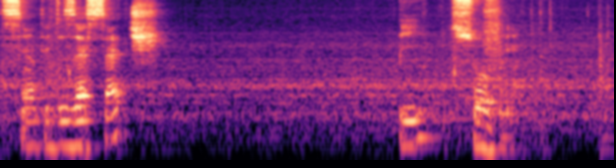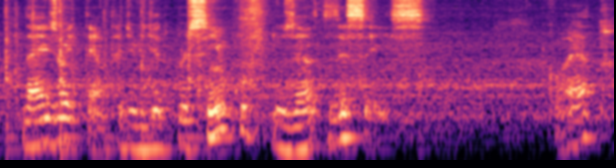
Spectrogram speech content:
117 pi sobre 10,80 dividido por 5, 216. Correto?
